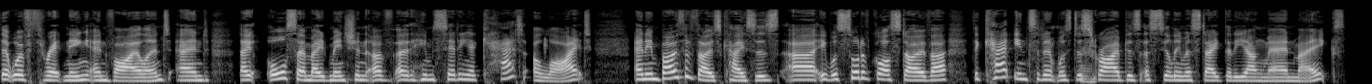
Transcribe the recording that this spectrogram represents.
that were threatening and violent. And they also made mention of uh, him setting a cat alight. And in both of those cases, uh, it was sort of glossed over. The cat incident was described as a silly mistake that a young man makes,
